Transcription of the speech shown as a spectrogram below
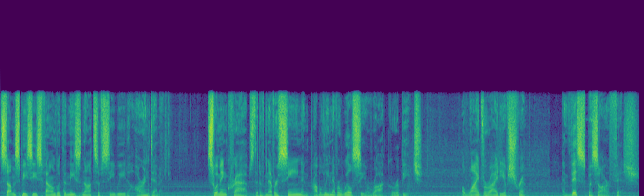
Some species found within these knots of seaweed are endemic. Swimming crabs that have never seen and probably never will see a rock or a beach. A wide variety of shrimp. And this bizarre fish,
